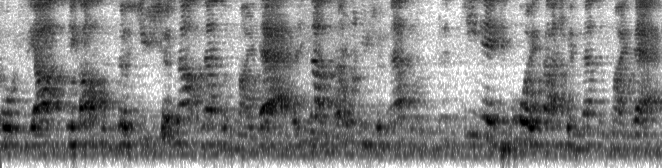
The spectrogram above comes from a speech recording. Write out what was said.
Cold Steve Austin, so you should not mess with my dad. He's not someone you should mess with. This teenage boy thought he could mess with my dad.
